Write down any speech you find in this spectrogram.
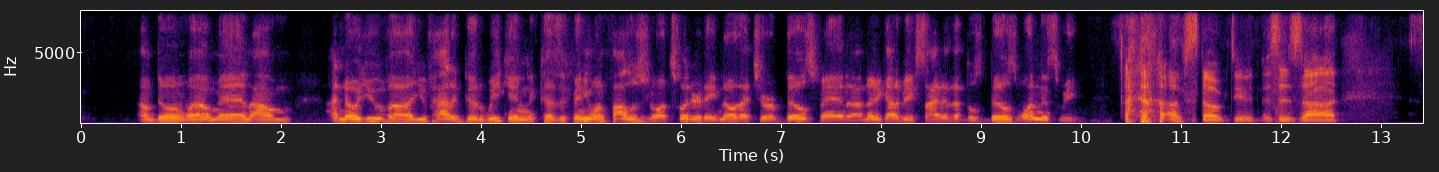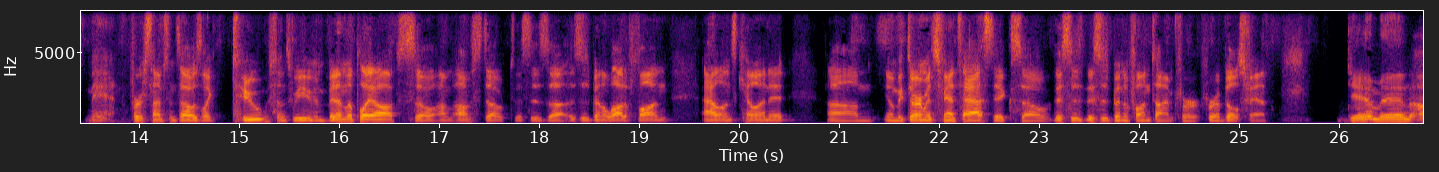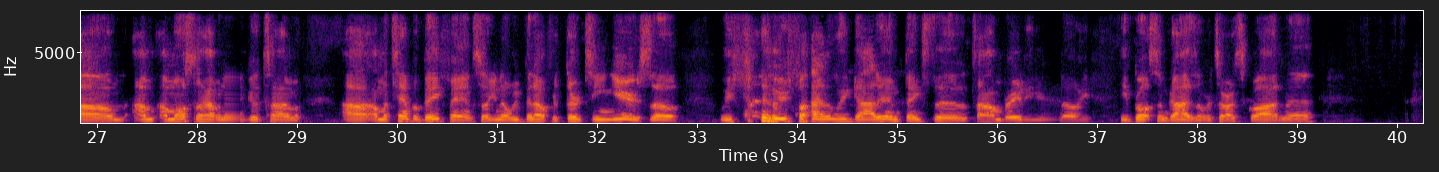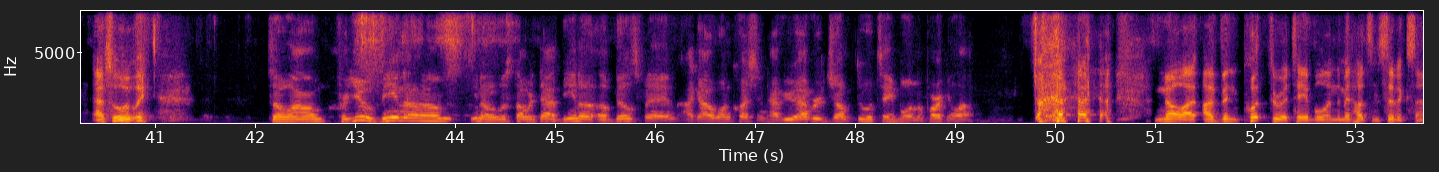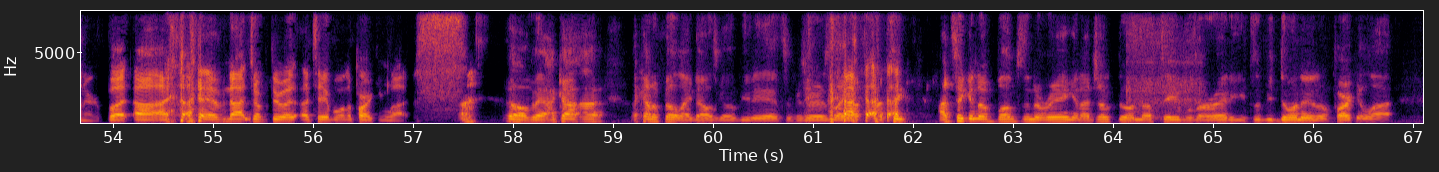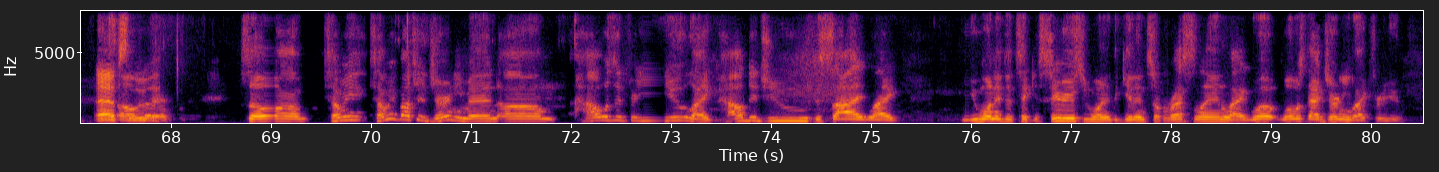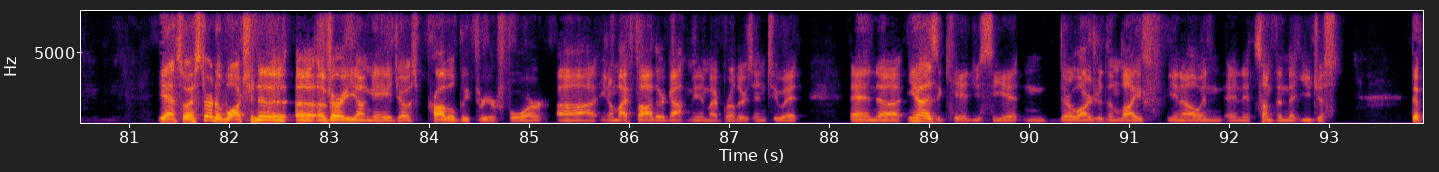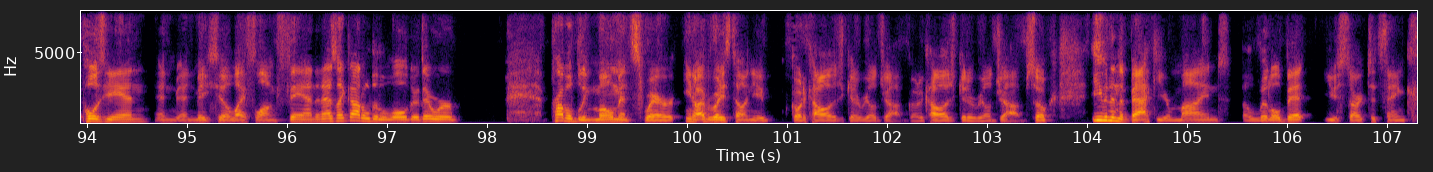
I'm doing well, man. Um, I know you've uh, you've had a good weekend because if anyone follows you on Twitter, they know that you're a Bills fan. I know you got to be excited that those Bills won this week. I'm stoked, dude. This is uh, man, first time since I was like two since we even been in the playoffs. So I'm I'm stoked. This is uh, this has been a lot of fun. Allen's killing it. Um, you know, McDermott's fantastic. So this is this has been a fun time for for a Bills fan. Yeah, man. Um, I'm I'm also having a good time uh, I'm a Tampa Bay fan, so you know we've been out for 13 years, so we we finally got in thanks to Tom Brady. You know, he, he brought some guys over to our squad, man. Absolutely. So, um, for you, being um, you know, we'll start with that. Being a, a Bills fan, I got one question: Have you ever jumped through a table in the parking lot? no, I, have been put through a table in the Mid Hudson Civic Center, but uh, I, I, have not jumped through a, a, table in the parking lot. oh man, I got I, I kind of felt like that was going to be the answer for sure. It's like I, I take I take enough bumps in the ring and I jump through enough tables already to be doing it in a parking lot. Absolutely. Oh, so um, tell me tell me about your journey, man. Um, how was it for you? Like, how did you decide like you wanted to take it serious? You wanted to get into wrestling? Like, what what was that journey like for you? Yeah, so I started watching at a, a, very young age. I was probably three or four. Uh, you know, my father got me and my brothers into it and uh, you know as a kid you see it and they're larger than life you know and and it's something that you just that pulls you in and, and makes you a lifelong fan. And as i got a little older there were probably moments where you know everybody's telling you go to college get a real job go to college get a real job. So even in the back of your mind a little bit you start to think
